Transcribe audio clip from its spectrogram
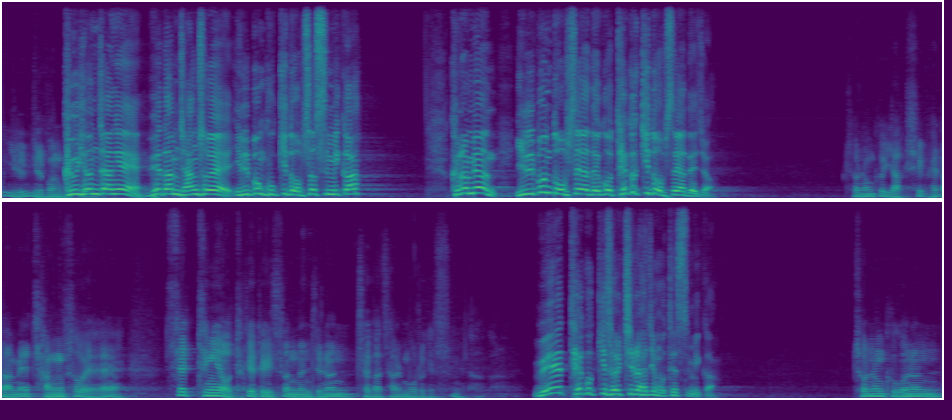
일, 일본 그 현장에 회담 장소에 일본 국기도 없었습니까? 그러면 일본도 없어야 되고 태극기도 없어야 되죠. 저는 그 약식 회담의 장소에 세팅이 어떻게 돼 있었는지는 제가 잘 모르겠습니다. 왜 태극기 설치를 하지 못했습니까? 저는 그거는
